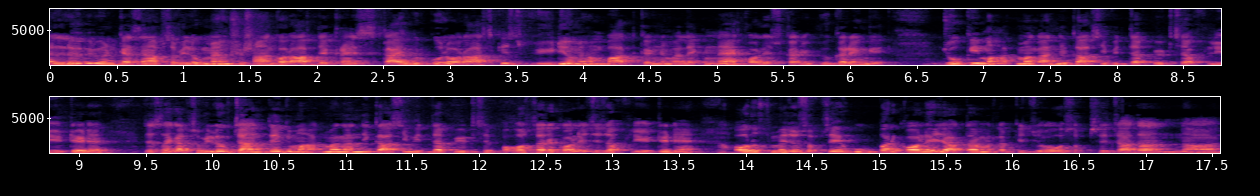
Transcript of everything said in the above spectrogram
Hello everyone कैसे हैं आप सभी लोग? मैं हूँ शशांक और आप देख रहे हैं स्काई गुरुकुल और आज की इस वीडियो में हम बात करने वाले एक नए कॉलेज का रिव्यू करेंगे, जो कि महात्मा गांधी काशी विद्यापीठ से अफिलिएटेड है। जैसा कि आप सभी लोग जानते हैं कि महात्मा गांधी काशी विद्यापीठ से बहुत सारे कॉलेजेस अफिलिएटेड हैं और उसमें जो सबसे ऊपर कॉलेज आता है मतलब कि जो सबसे ज़्यादा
